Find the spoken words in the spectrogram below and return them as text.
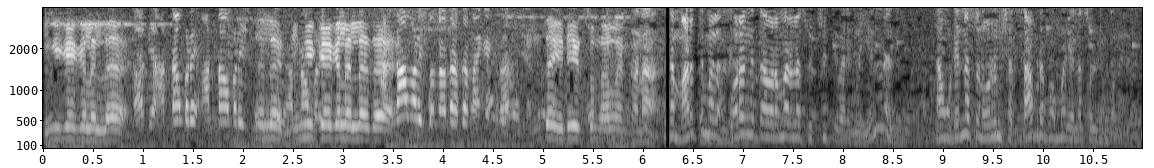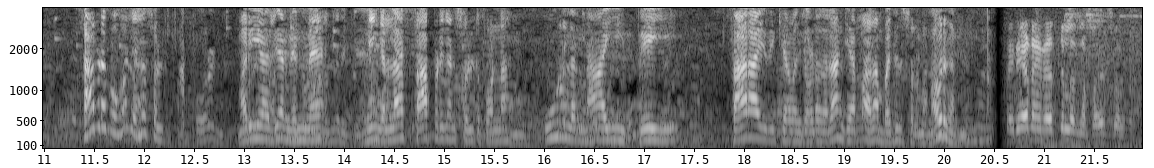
நீங்க கேட்கல இல்ல அண்ணாமலை அண்ணாமலை இல்ல நீங்க கேட்கல இல்ல அண்ணாமலை சொன்னாதான் சார் நான் கேட்கிறேன். எந்த இடியட் சொன்னாலும் இந்த மரத்து மேல குரங்கு தவிர மாதிரி எல்லாம் சுத்தி சுத்தி வரீங்களா என்னது? நான் உங்கள்ட்ட என்ன சொன்ன ஒரு நிமிஷம் சாப்பிட போகும்போது என்ன சொல்லிட்டு போனேன்? சாப்பிட போகும்போது என்ன சொல்லிட்டு? மரியாதையா நின்னு நீங்க எல்லாம் சாப்பிடுங்கன்னு சொல்லிட்டு போனா ஊர்ல நாய் பேய் சாராய் விக்கிறவன் சொல்றதெல்லாம் கேட்பா அதான் பதில் சொல்லுமா அவருங்க. சரியான நேரத்துல நான் பதில் சொல்றேன்.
